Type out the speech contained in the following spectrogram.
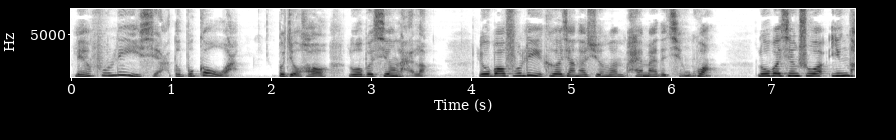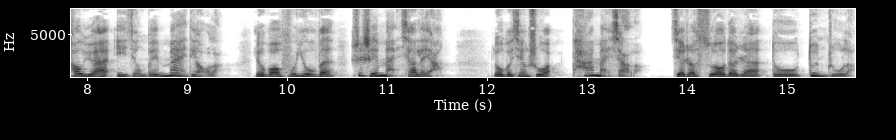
连付利息啊都不够啊。不久后，罗伯星来了。刘伯夫立刻向他询问拍卖的情况。罗伯星说：“樱桃园已经被卖掉了。”刘伯夫又问：“是谁买下了呀？”罗伯星说：“他买下了。”接着，所有的人都顿住了。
